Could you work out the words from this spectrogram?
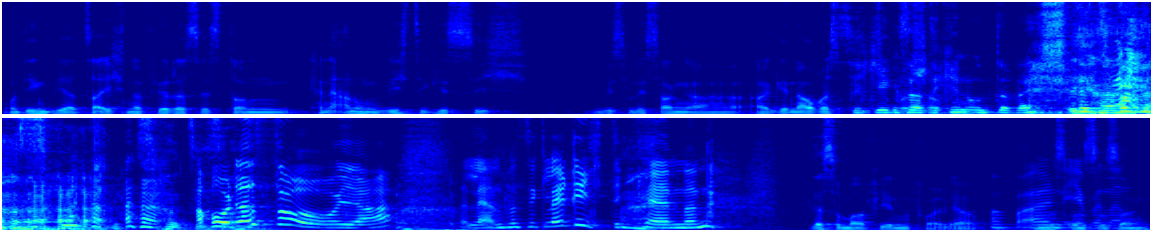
Und irgendwie ein Zeichen dafür, dass es dann, keine Ahnung, wichtig ist, sich, wie soll ich sagen, ein, ein genaueres Bild zu gegenseitig in. Unterwäsche. Ja, sozusagen. Oder so, ja. Da lernt man sich gleich richtig kennen. Das haben wir auf jeden Fall, ja. Auf allen so Ebenen. sagen.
